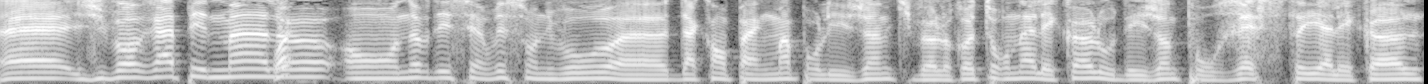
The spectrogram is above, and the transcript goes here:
Euh, J'y vais rapidement. Là. On offre des services au niveau euh, d'accompagnement pour les jeunes qui veulent retourner à l'école ou des jeunes pour rester à l'école.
